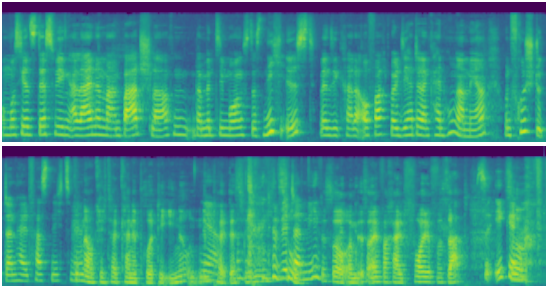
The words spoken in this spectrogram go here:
und muss jetzt deswegen alleine mal im Bad schlafen, damit sie morgens das nicht isst, wenn sie gerade aufwacht, weil sie hat ja dann keinen Hunger mehr und frühstückt dann halt fast nichts mehr. Genau, kriegt halt keine Proteine und nimmt Ja, halt deswegen keine zu. Vitamine. So, und ist einfach halt voll satt. So So, ekelhaft.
